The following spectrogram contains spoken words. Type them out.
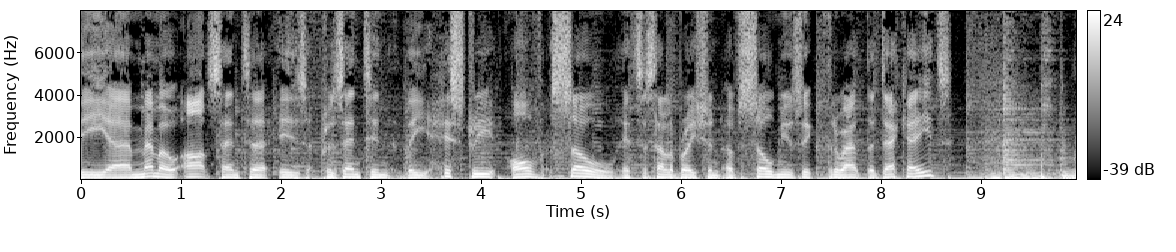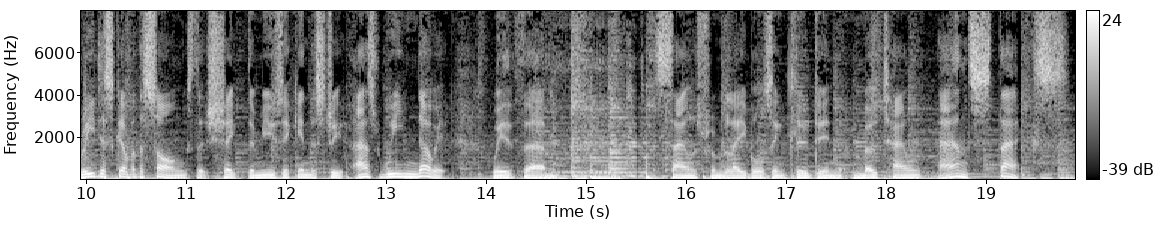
The uh, Memo Art Centre is presenting the History of Soul. It's a celebration of soul music throughout the decades. Rediscover the songs that shaped the music industry as we know it, with um, sounds from labels including Motown and Stax.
